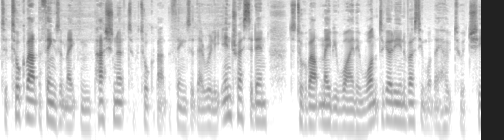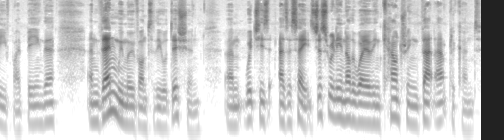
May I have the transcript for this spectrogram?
to talk about the things that make them passionate, to talk about the things that they're really interested in, to talk about maybe why they want to go to university, what they hope to achieve by being there. And then we move on to the audition, um, which is, as I say, it's just really another way of encountering that applicant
